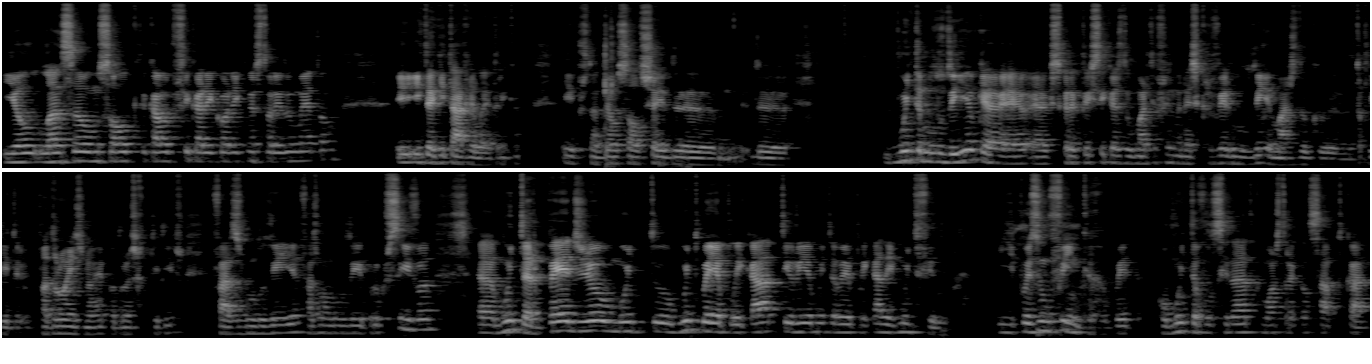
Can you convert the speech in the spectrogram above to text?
E ele lança um solo que acaba por ficar icónico na história do metal e, e da guitarra elétrica. E, portanto, é um solo cheio de, de muita melodia, que é, é as características do Martin Friedman é escrever melodia mais do que padrões, não é? Padrões repetitivos. Faz melodia, faz uma melodia progressiva, eh, muito arpeggio, muito, muito bem aplicado, teoria muito bem aplicada e muito feeling. E depois um fim que rebenta com muita velocidade que mostra que ele sabe tocar.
